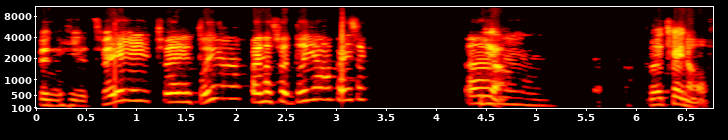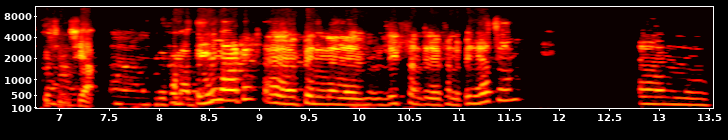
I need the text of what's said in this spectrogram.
ben hier twee, twee, drie jaar, bijna twee, drie jaar bezig. Um, ja. Tweeënhalf, precies, ja. Um, ik kom uit Denemarken. Ik ben uh, lid van de, van de beheerteam. En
